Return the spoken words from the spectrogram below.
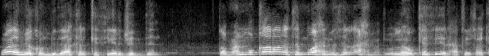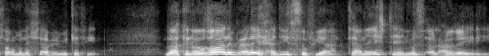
ولم يكن بذاك الكثير جدا. طبعا مقارنة بواحد مثل أحمد ولا هو كثير حقيقة أكثر من الشافعي بكثير. لكن الغالب عليه حديث سفيان كان يشتهي أن يسأل عن غيره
